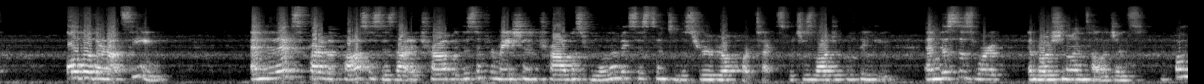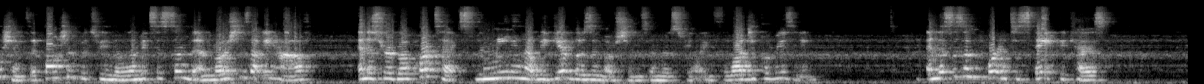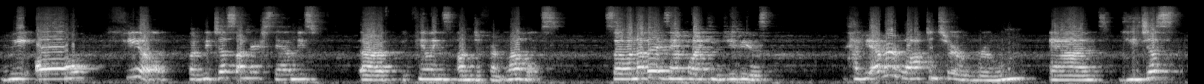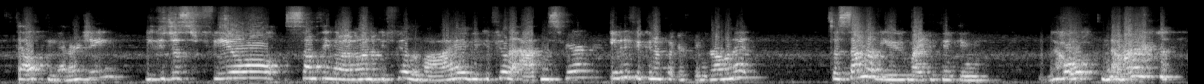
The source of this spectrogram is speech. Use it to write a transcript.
although they're not seeing. And the next part of the process is that it travel, this information travels from the limbic system to the cerebral cortex, which is logical thinking. And this is where emotional intelligence functions. It functions between the limbic system, the emotions that we have, and the cerebral cortex, the meaning that we give those emotions and those feelings, the logical reasoning. And this is important to state because we all feel, but we just understand these uh, feelings on different levels. So another example I can give you is, have you ever walked into a room and you just felt the energy? You could just feel something going on. You could feel the vibe. You could feel the atmosphere, even if you couldn't put your finger on it. So some of you might be thinking, no, never.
